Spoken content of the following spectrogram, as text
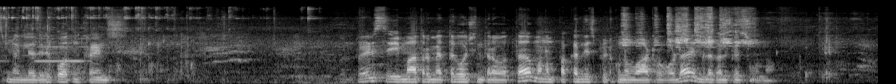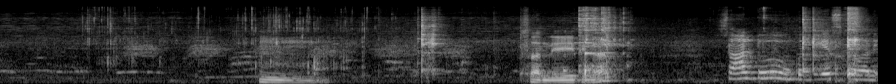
స్మెల్ ఎదిరిపోతుంది ఫ్రెండ్స్. ఫ్రెండ్స్ ఈ మాత్రం మెత్తగా వచ్చిన తర్వాత మనం పక్కన తీసి పెట్టుకున్న వాటర్ కూడా ఇందులో కలిపేసుకుందాం. సార్ నీట్గా సాల్ట్ కొద్దిగా వేసుకోవాలి.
